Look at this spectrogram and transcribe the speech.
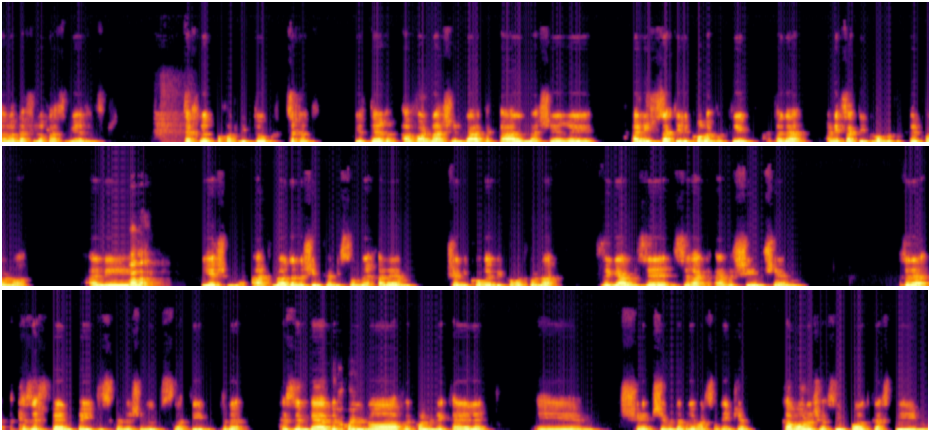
אני לא יודע אפילו איך להסביר את זה, צריך להיות פחות ניתוק, צריך להיות יותר הבנה של דעת הקהל מאשר... אה, אני הפסקתי לקרוא מבקרים, אתה יודע? אני הפסקתי לקרוא מבקרי קולנוע. אני, וואלה. יש מעט מאוד אנשים שאני סומך עליהם כשאני קורא ביקורות קולנוע, וגם זה, זה רק אנשים שהם, אתה יודע, כזה fan pages כזה של סרטים, אתה יודע, כזה מאה בקולנוע וכל מיני כאלה, אה, ש, שמדברים על סרטים שהם כמונו שעושים פודקאסטים,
